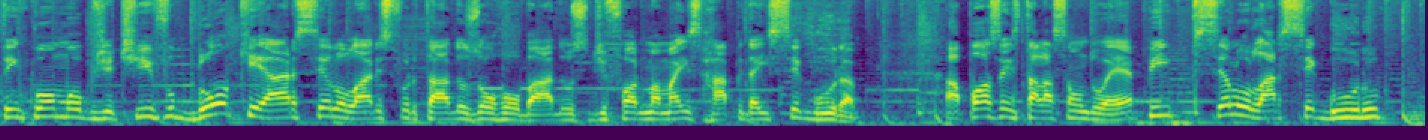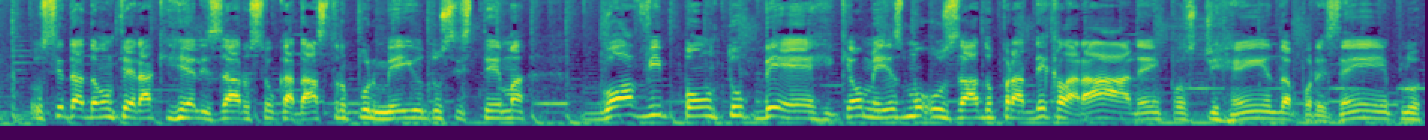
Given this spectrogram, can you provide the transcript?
tem como objetivo bloquear celulares furtados ou roubados de forma mais rápida e segura. Após a instalação do app Celular Seguro, o cidadão terá que realizar o seu cadastro por meio do sistema gov.br, que é o mesmo usado para declarar, né, imposto de renda, por exemplo,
